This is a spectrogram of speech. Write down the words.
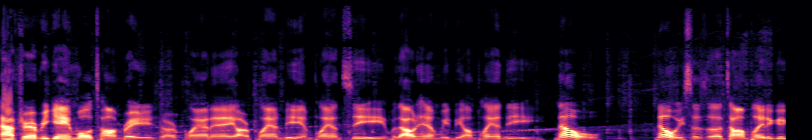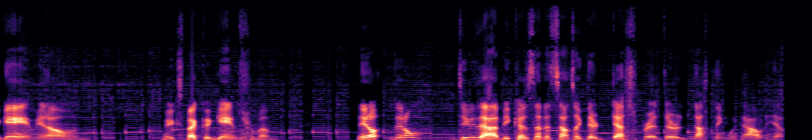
after every game, well, Tom Brady's our plan A, our plan B, and plan C. Without him, we'd be on plan D. No. No, he says uh, Tom played a good game, you know. We expect good games from him. They don't they don't do that because then it sounds like they're desperate. They're nothing without him.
